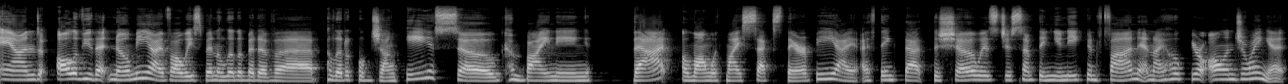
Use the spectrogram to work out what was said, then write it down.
And all of you that know me, I've always been a little bit of a political junkie. So combining that along with my sex therapy, I, I think that the show is just something unique and fun. And I hope you're all enjoying it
